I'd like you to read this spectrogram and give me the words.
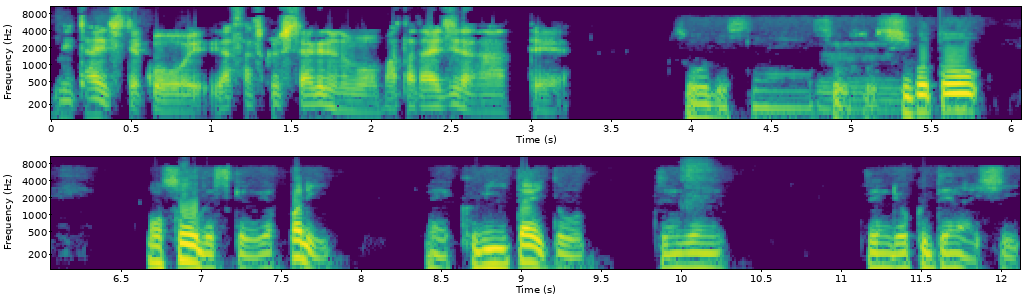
に対してこう、優しくしてあげるのもまた大事だなって。い。そうですね。そうそうう。ん仕事もそうですけど、やっぱり、ね、首痛いと全然全力出ないし、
